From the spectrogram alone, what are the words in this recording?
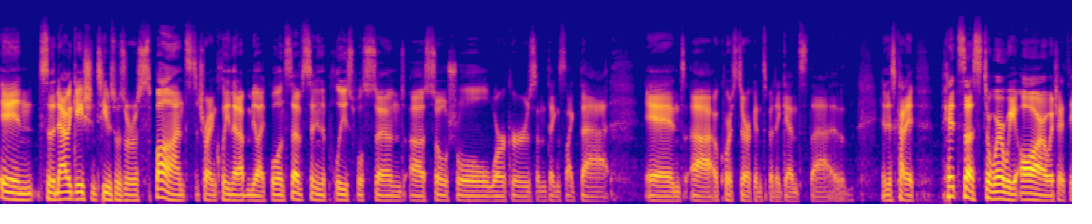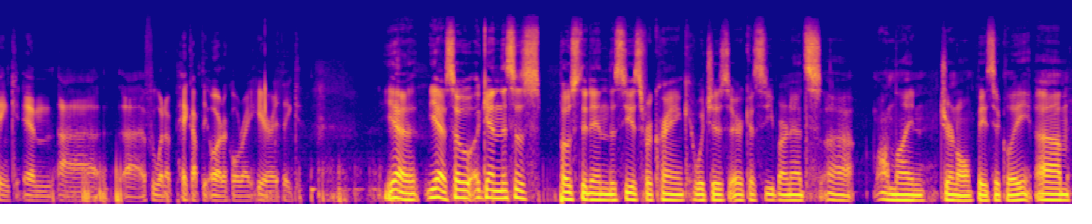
and so the navigation teams was a response to try and clean that up and be like, well, instead of sending the police, we'll send uh, social workers and things like that. And uh, of course, Durkan's been against that, and, and this kind of pits us to where we are, which I think, in uh, uh, if we want to pick up the article right here, I think, Yeah, yeah. So again, this is posted in the C is for Crank, which is Erica C. Barnett's uh, online journal, basically. Um,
